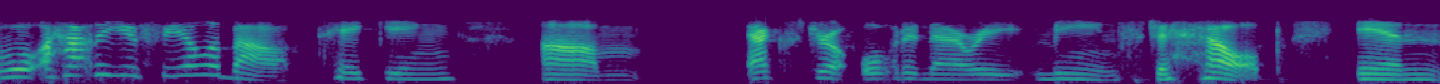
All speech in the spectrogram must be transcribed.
Well, how do you feel about taking um, extraordinary means to help in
